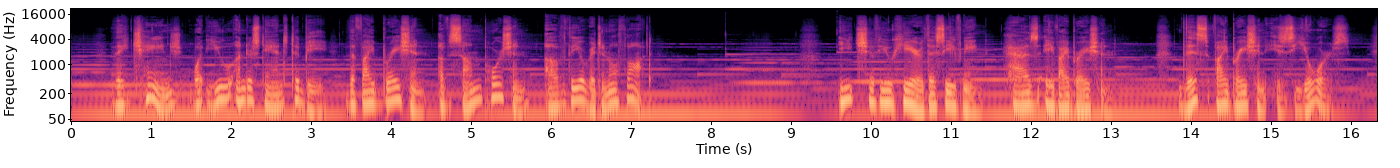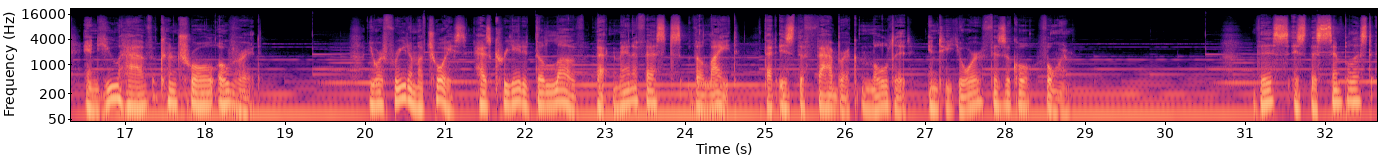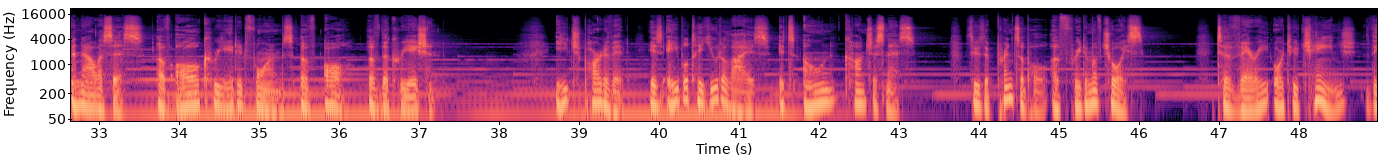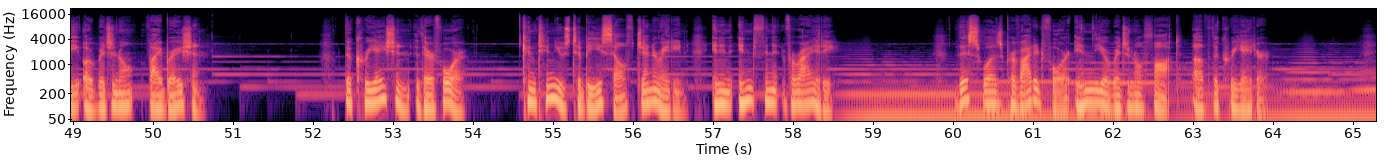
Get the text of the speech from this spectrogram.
they change what you understand to be the vibration of some portion of the original thought. Each of you here this evening has a vibration. This vibration is yours, and you have control over it. Your freedom of choice has created the love that manifests the light that is the fabric molded into your physical form. This is the simplest analysis of all created forms of all of the creation. Each part of it is able to utilize its own consciousness through the principle of freedom of choice to vary or to change the original vibration. The creation, therefore, continues to be self generating in an infinite variety. This was provided for in the original thought of the Creator.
